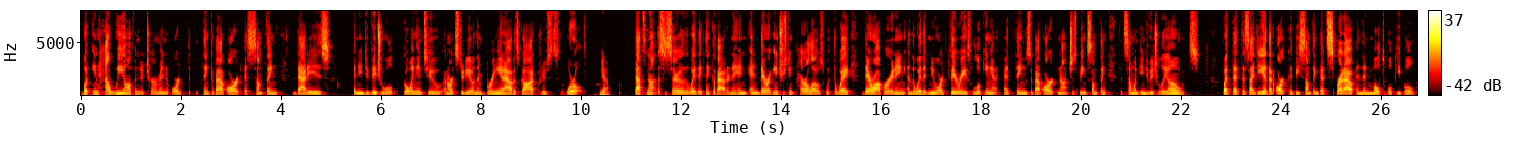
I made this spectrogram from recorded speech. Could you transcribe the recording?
But in how we often determine or think about art as something that is an individual going into an art studio and then bringing it out as God produces the world. Yeah. That's not necessarily the way they think about it. And, and there are interesting parallels with the way they're operating and the way that New Art Theory is looking at, at things about art not just being something that someone individually owns, but that this idea that art could be something that's spread out and then multiple people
